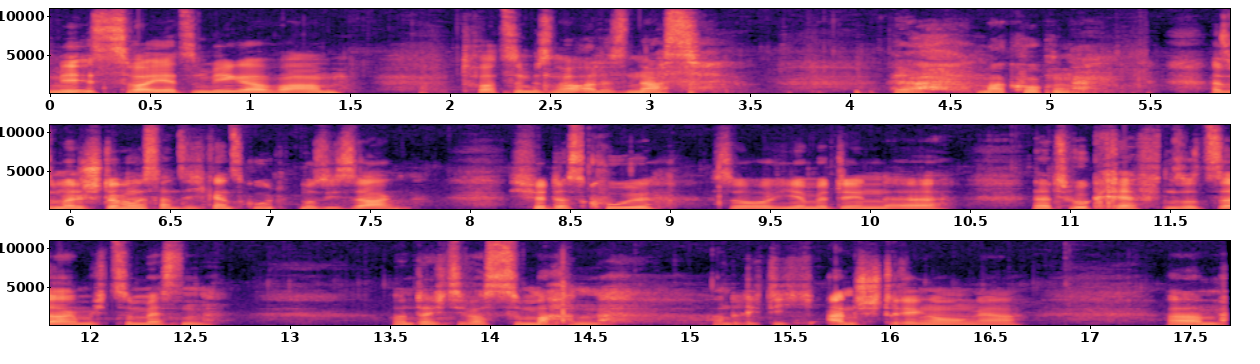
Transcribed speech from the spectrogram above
mir ist zwar jetzt mega warm, trotzdem ist noch alles nass. Ja, mal gucken. Also meine Stimmung ist an sich ganz gut, muss ich sagen. Ich finde das cool, so hier mit den äh, Naturkräften sozusagen mich zu messen und richtig was zu machen und richtig Anstrengung, ja. Ähm,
